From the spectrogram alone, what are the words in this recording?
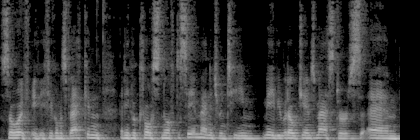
So if, if if he comes back, and I think we're close enough, the same management team, maybe without James Masters, um,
